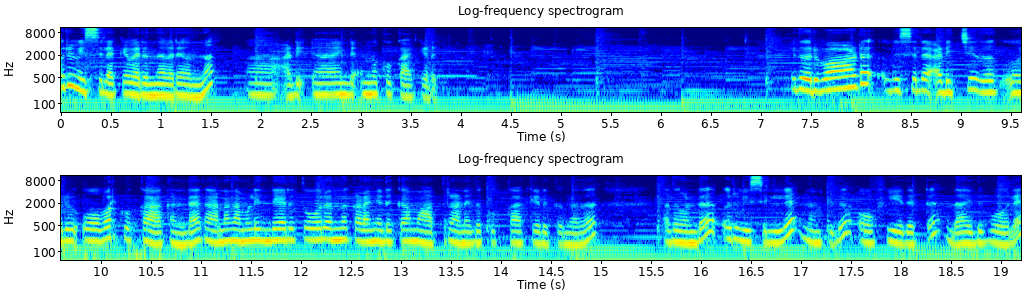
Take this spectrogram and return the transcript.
ഒരു വിസിലൊക്കെ വരുന്നവരെ ഒന്ന് അടി അതിന്റെ ഒന്ന് കുക്കാക്കി എടുക്കും ഇത് ഒരുപാട് വിസിൽ അടിച്ച് ഇത് ഒരു ഓവർ കുക്കാക്കണ്ട. കാരണം നമ്മൾ ഇതിന്റെ ഒരു തോലൊന്ന് കളഞ്ഞെടുക്കാൻ മാത്രമാണ് ഇത് കുക്കാക്കി എടുക്കുന്നത് അതുകൊണ്ട് ഒരു വിസിലിൽ നമുക്കിത് ഓഫ് ചെയ്തിട്ട് ഇതാ ഇതുപോലെ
